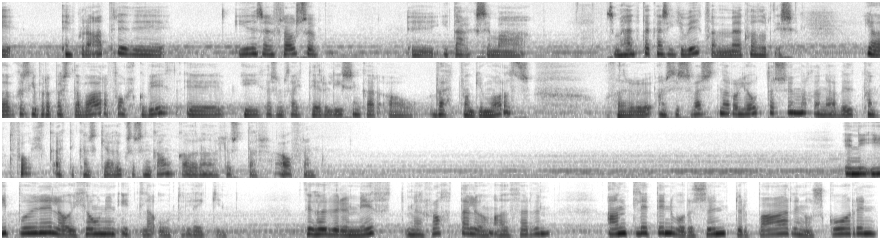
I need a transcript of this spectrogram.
einhverja atriði í þessari frásögn eh, í dag sem, sem henda kannski ekki viðkvæmi með hvað þú ert ís? Já, það er kannski bara best að vara fólk við e, í þessum þætti eru lýsingar á vettvangi morðs og það eru ansið svestnar og ljótarsumar þannig að viðkvæmt fólk ætti kannski að hugsa sem gangaður en það hlustar áfram. Inn í íbúðinni lágu hjónin illa út leikin. Þau höfðu verið myrt með hróttalegum aðferðum, andlitin voru sundur barinn og skorinn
